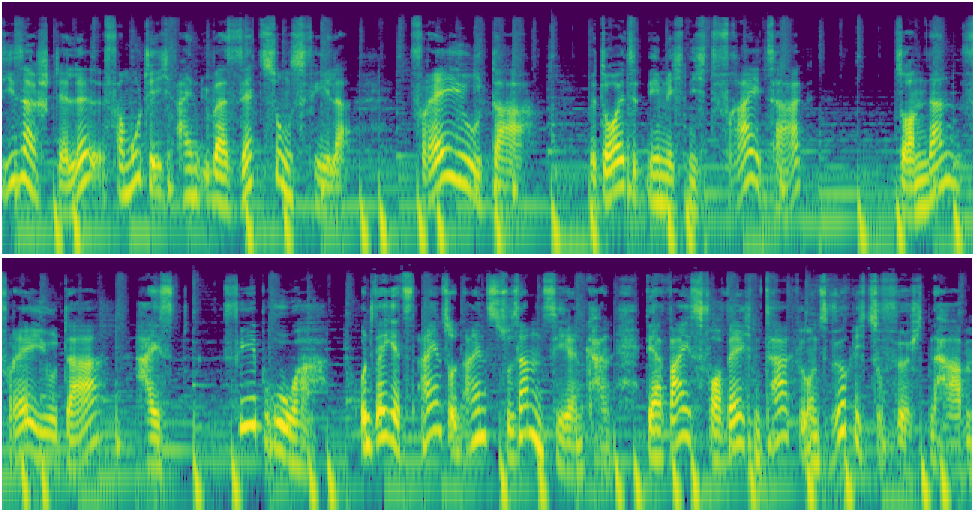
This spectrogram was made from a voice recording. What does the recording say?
dieser Stelle vermute ich einen Übersetzungsfehler. Freyuda bedeutet nämlich nicht Freitag, sondern Freyuda heißt Februar. Und wer jetzt eins und eins zusammenzählen kann, der weiß, vor welchem Tag wir uns wirklich zu fürchten haben.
